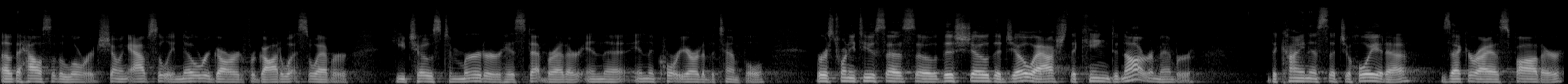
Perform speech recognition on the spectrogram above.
of the house of the Lord, showing absolutely no regard for God whatsoever. He chose to murder his stepbrother in the, in the courtyard of the temple. Verse 22 says So this showed that Joash, the king, did not remember the kindness that Jehoiada, Zechariah's father,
